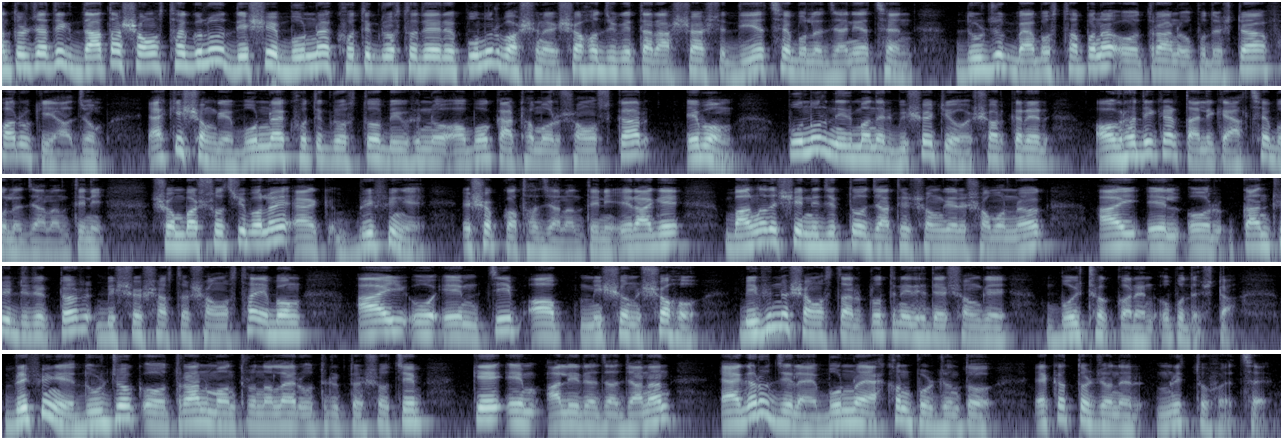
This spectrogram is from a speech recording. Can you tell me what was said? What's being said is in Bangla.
আন্তর্জাতিক দাতা সংস্থাগুলো দেশে বন্যা ক্ষতিগ্রস্তদের পুনর্বাসনে সহযোগিতার আশ্বাস দিয়েছে বলে জানিয়েছেন দুর্যোগ ব্যবস্থাপনা ও ত্রাণ উপদেষ্টা ফারুকি আজম। একই সঙ্গে বন্যায় ক্ষতিগ্রস্ত বিভিন্ন অবকাঠামোর সংস্কার এবং পুনর্নির্মাণের বিষয়টিও সরকারের অগ্রাধিকার তালিকায় আছে বলে জানান তিনি। সোমবার সচিবালয়ে এক ব্রিফিংয়ে এসব কথা জানান তিনি। এর আগে বাংলাদেশে নিযুক্ত জাতিসংঘের সমন্বয়ক আইএলওর কান্ট্রি ডিরেক্টর, বিশ্ব স্বাস্থ্য সংস্থা এবং আইওএম চিফ অব মিশন সহ বিভিন্ন সংস্থার প্রতিনিধিদের সঙ্গে বৈঠক করেন উপদেষ্টা। ব্রিফিংয়ে দুর্যোগ ও ত্রাণ মন্ত্রণালয়ের অতিরিক্ত সচিব কে এম আলী রেজা জানান, এগারো জেলায় বন্যা এখন পর্যন্ত একাত্তর জনের মৃত্যু হয়েছে।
